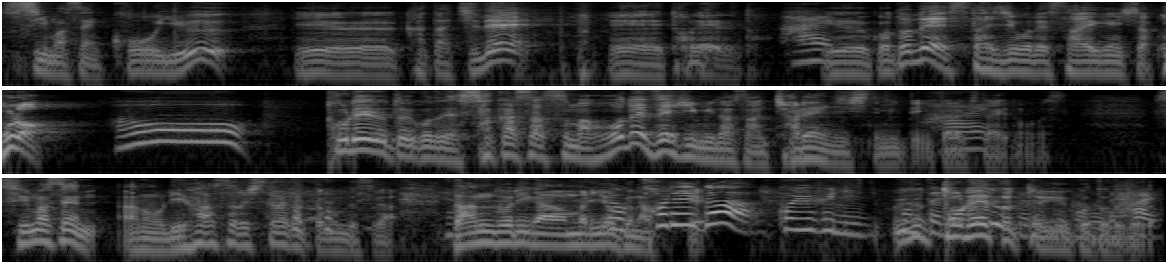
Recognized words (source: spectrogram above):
すいません。こういう、えー形で、えー撮れるはい。ということで、スタジオで再現したほらおお。撮れるということで逆さスマホでぜひ皆さんチャレンジしてみていただきたいと思います、すいませんあのリハーサルしてなかったもんですが 段取りがあんまりで良くなくて。もこれがこういうふうに取れるということでございます。はい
